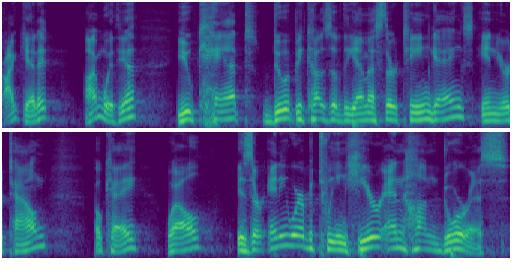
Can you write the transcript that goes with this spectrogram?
I get it. I'm with you. You can't do it because of the MS-13 gangs in your town. Okay. Well, is there anywhere between here and Honduras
